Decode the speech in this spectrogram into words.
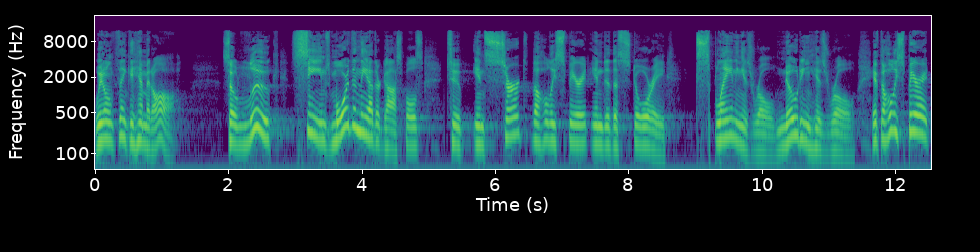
We don't think of him at all. So Luke seems, more than the other Gospels, to insert the Holy Spirit into the story, explaining his role, noting his role. If the Holy Spirit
